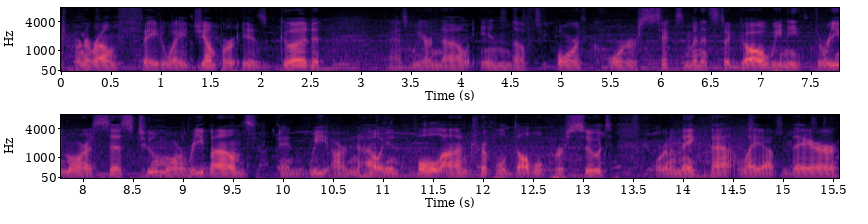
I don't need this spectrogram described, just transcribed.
turnaround fadeaway jumper is good as we are now in the fourth quarter, six minutes to go. We need three more assists, two more rebounds, and we are now in full on triple double pursuit. We're going to make that layup there.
